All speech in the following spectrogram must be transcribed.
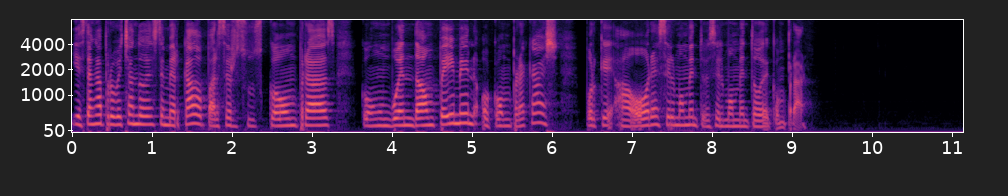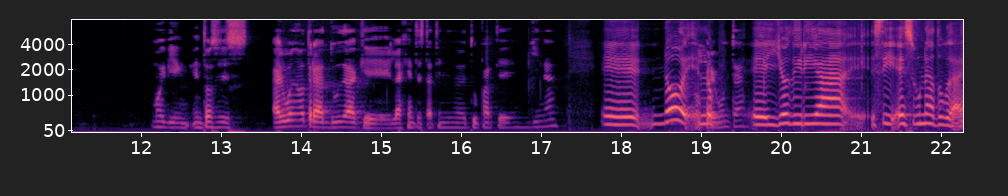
y están aprovechando este mercado para hacer sus compras con un buen down payment o compra cash, porque ahora es el momento, es el momento de comprar. Muy bien, entonces ¿Alguna otra duda que la gente está teniendo de tu parte, Gina? Eh, no, eh, yo diría, eh, sí, es una duda.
